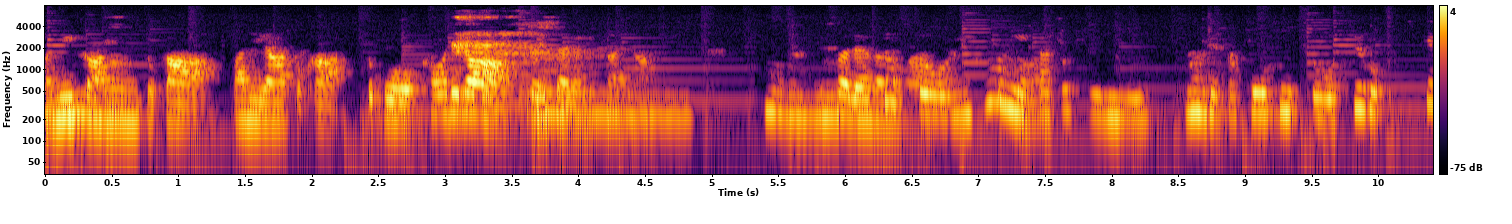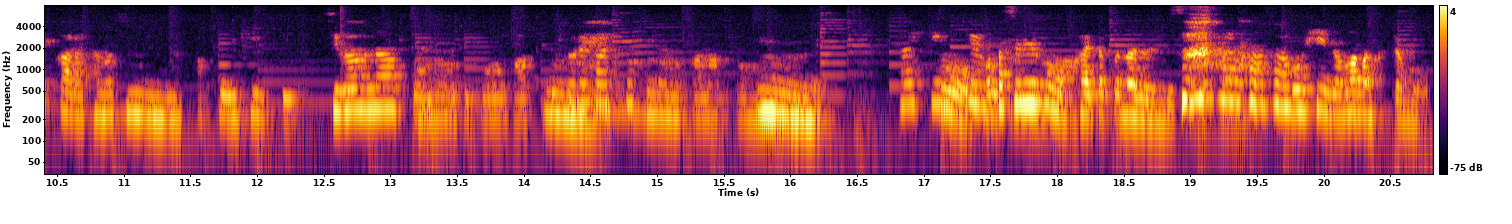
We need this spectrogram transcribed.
うんみかんとか、バニラとか、ちょっとこう、香りがついてるみたいな。そうだね。ちょ。っと日本にいた時に飲んでたコーヒーと中国来てから楽しみになったコーヒーって違うなと思うところがあって、うんそれが一つなのかなと思うう。ん。最近中国私でも買いたくなるんですよ。コーヒー飲まなくても。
